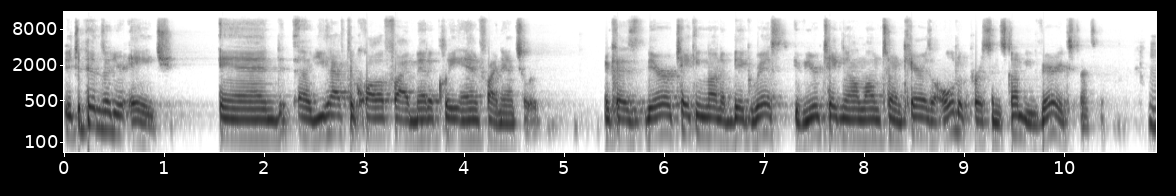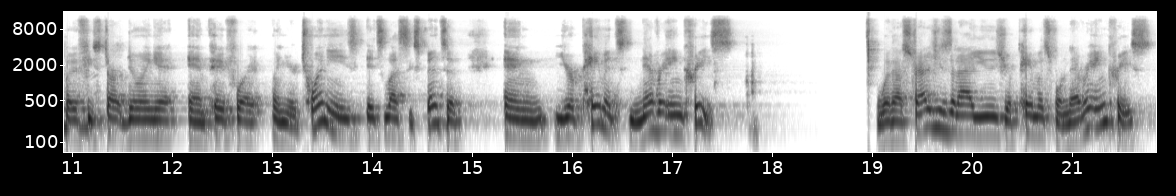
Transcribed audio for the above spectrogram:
it depends on your age, and uh, you have to qualify medically and financially because they're taking on a big risk. If you're taking on long term care as an older person, it's going to be very expensive. Mm-hmm. But if you start doing it and pay for it when you're 20s, it's less expensive and your payments never increase. With our strategies that I use, your payments will never increase.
